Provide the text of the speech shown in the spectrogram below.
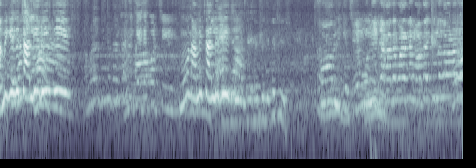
আমি কিন্তু চালিয়ে দিয়েছি। মন আমি চালিয়ে দিয়েছি। সব লিখেছে। মন্দির জাগাতে পারে না মাথায় তুলে দাঁড়ানো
